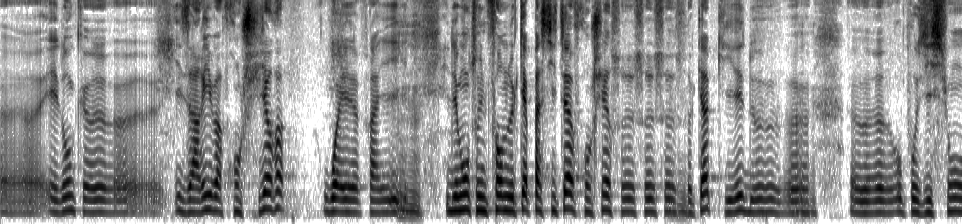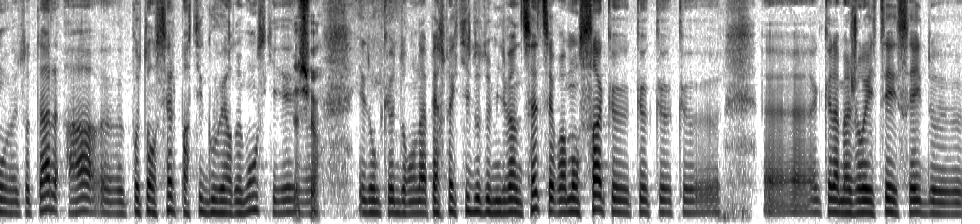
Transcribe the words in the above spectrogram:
euh, et donc, ils arrivent à franchir Ouais, enfin, il, mhm. démontre une forme de capacité à franchir ce, mhm. cap qui est de mhm. opposition totale à potentiel parti de gouvernement, ce qui est. et donc, dans la perspective de 2027, c'est vraiment ça que, que, que, que, la majorité essaye de,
